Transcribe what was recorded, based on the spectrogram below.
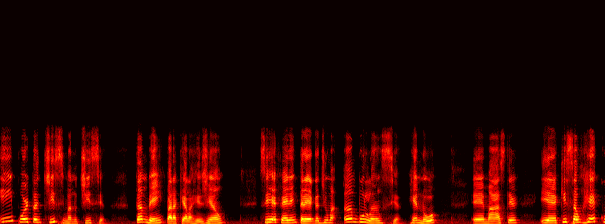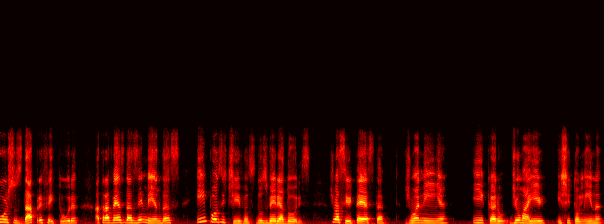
importantíssima notícia, também para aquela região, se refere à entrega de uma ambulância Renault é, Master, e, é, que são recursos da Prefeitura através das emendas impositivas dos vereadores Joacir Testa, Joaninha, Ícaro, Dilmair e Chitolina,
